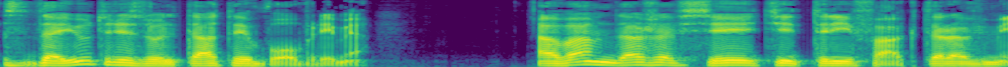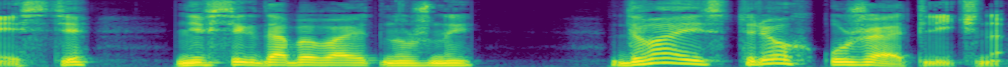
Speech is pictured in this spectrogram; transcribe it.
сдают результаты вовремя. А вам даже все эти три фактора вместе не всегда бывают нужны. Два из трех уже отлично.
